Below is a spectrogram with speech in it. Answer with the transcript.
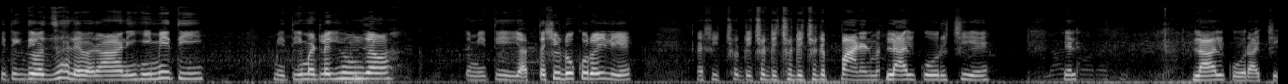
कितीक दिवस झाले बरं? आणि ही मेथी. मेथी म्हटलं घेऊन जावा. तर मेथी आत्ताशी डोकू राहिली आहे. अशी छोटे छोटे छोटे छोटे पाण्यांमध्ये लाल कोरची आहे. लाल कोराची.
